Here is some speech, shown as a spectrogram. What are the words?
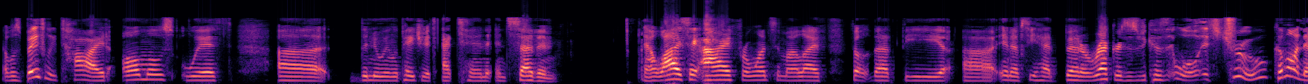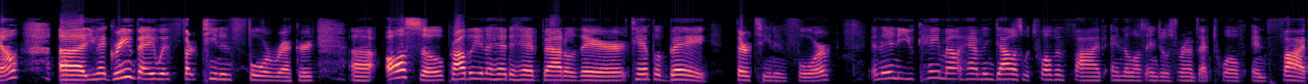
that was basically tied almost with uh, the New England Patriots at 10 and seven. Now, why I say I, for once in my life, felt that the uh, NFC had better records is because, well, it's true. Come on now. Uh, you had Green Bay with 13 and 4 record. Uh, also, probably in a head-to-head battle there, Tampa Bay 13 and 4. And then you came out having Dallas with 12 and 5 and the Los Angeles Rams at 12 and 5.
